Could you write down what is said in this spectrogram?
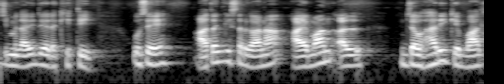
ज़िम्मेदारी दे रखी थी। उसे आतंकी सरगना आयमान अल जवाहरी के बाद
